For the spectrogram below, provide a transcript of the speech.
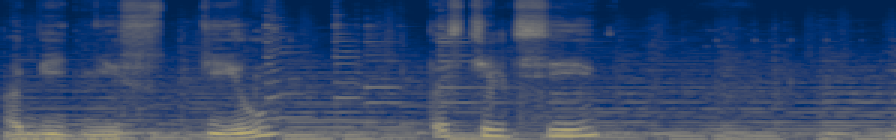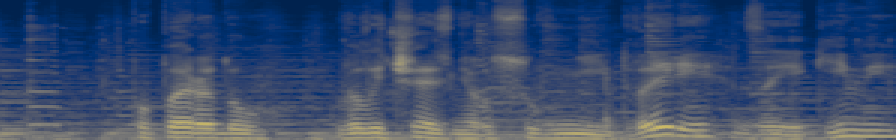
обідній стіл та стільці. Попереду величезні розсувні двері, за якими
